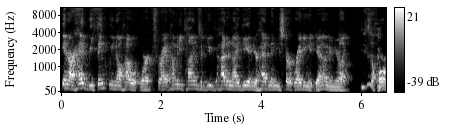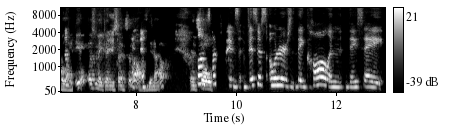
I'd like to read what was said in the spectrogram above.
in our head we think we know how it works right? How many times have you had an idea in your head and then you start writing it down and you're like this is a horrible idea. It doesn't make any sense at all you know? And well, so sometimes business owners they call and they say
